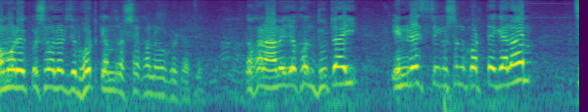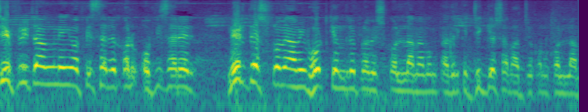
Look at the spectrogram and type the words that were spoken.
অমর একুশে হলের যে ভোট কেন্দ্র, সেখানেও ঘটেছে। তখন আমি যখন দুটাই ইনভেস্টিগেশন করতে গেলাম চিফ রিটার্নিং অফিসারের অফিসারের নির্দেশক্রমে আমি ভোট কেন্দ্রে প্রবেশ করলাম এবং তাদেরকে জিজ্ঞাসাবাদ যখন করলাম,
